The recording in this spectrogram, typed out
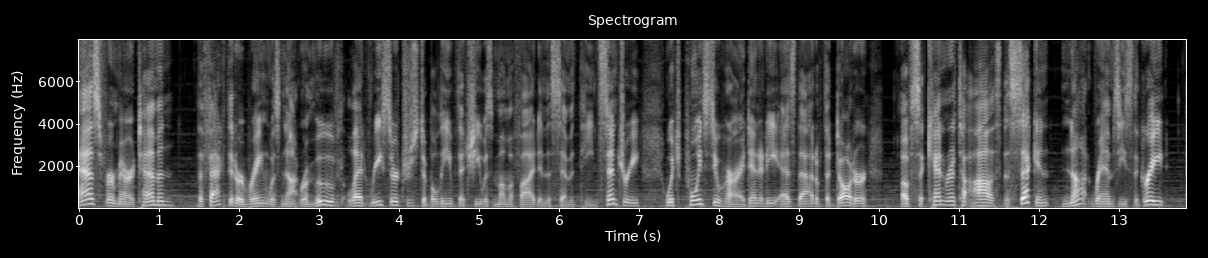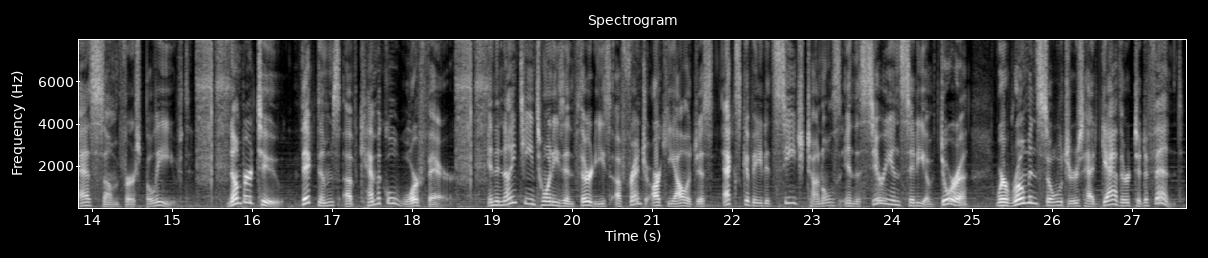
As for Meritamun, the fact that her brain was not removed led researchers to believe that she was mummified in the 17th century, which points to her identity as that of the daughter of Seqenenre II, not Ramses the Great, as some first believed. Number 2. Victims of Chemical Warfare In the 1920s and 30s, a French archaeologist excavated siege tunnels in the Syrian city of Dura, where Roman soldiers had gathered to defend.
